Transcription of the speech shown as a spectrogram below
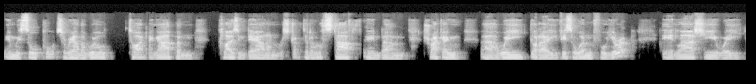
and we saw ports around the world tightening up and closing down and restricted staff and um, trucking, uh, we got a vessel in for Europe. And last year we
